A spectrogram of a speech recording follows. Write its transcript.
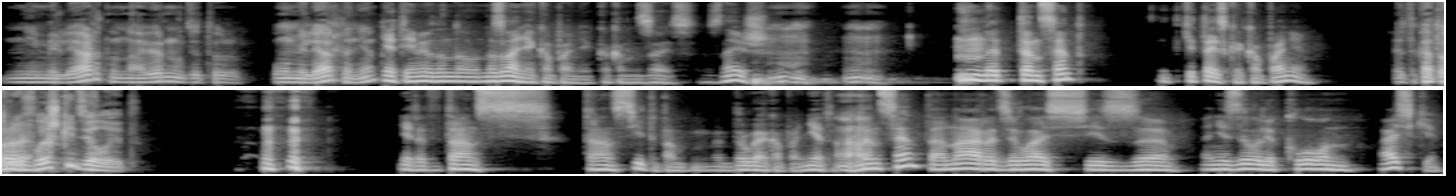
не миллиард, но, наверное, где-то полмиллиарда, нет? Нет, я имею в виду на- название компании, как она называется. Знаешь? М-м, м-м. Это Tencent. Это китайская компания. Это Которая- флешки делает? Нет, это Транс, Трансит, там другая компания. Нет, Ага. Tencent, она родилась из... Они сделали клон Аськи,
